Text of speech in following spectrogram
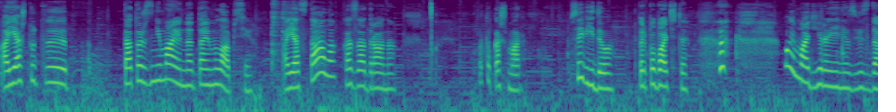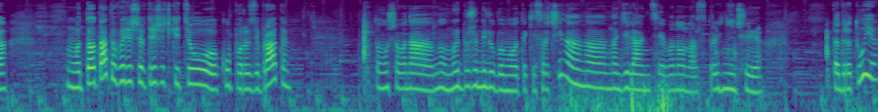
а я ж тут е, тато ж знімає на таймлапсі. А я стала, коза драна. Ото кошмар. Все відео. Тепер побачите. Ой, мать героїня звізда. То тато вирішив трішечки цю купу розібрати. Тому що вона, ну, ми дуже не любимо такі срачі на, на, на ділянці. Воно нас пригнічує та дратує.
